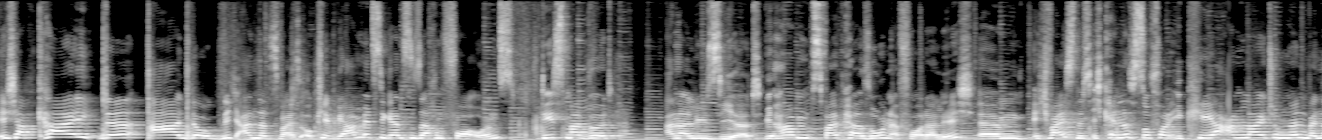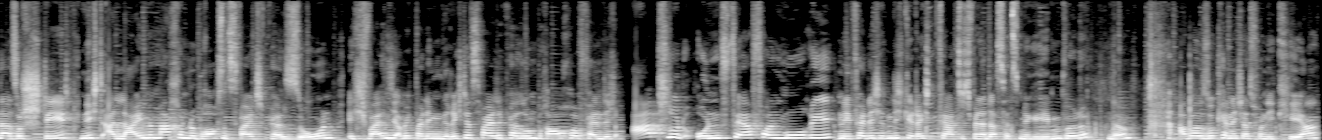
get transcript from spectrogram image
Ich habe keine Ahnung. Nicht ansatzweise. Okay, wir haben jetzt die ganzen Sachen vor uns. Diesmal wird analysiert. Wir haben zwei Personen erforderlich. Ähm, ich weiß nicht, ich kenne das so von Ikea-Anleitungen, wenn da so steht, nicht alleine machen, du brauchst eine zweite Person. Ich weiß nicht, ob ich bei dem Gericht eine zweite Person brauche. Fände ich absolut unfair von Mori. Nee, fände ich nicht gerechtfertigt, wenn er das jetzt mir gegeben würde. Ne? Aber so kenne ich das von Ikea.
